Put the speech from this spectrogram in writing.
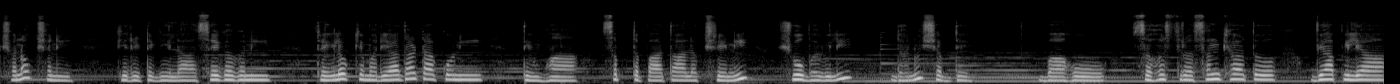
क्षणोक्षणी किरीट गेला असे गगनी त्रैलोक्य मर्यादा टाकोनी तेव्हा सप्तपाता लक्षेनी शोभविली धनुशब्दे. बाहो सहस्र संख्यात व्यापिल्या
